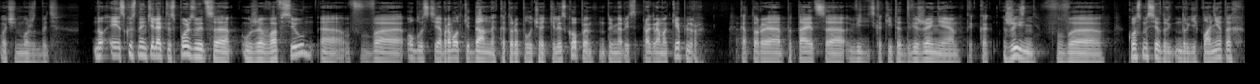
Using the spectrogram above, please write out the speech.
Очень может быть. Но искусственный интеллект используется уже вовсю э, в области обработки данных, которые получают телескопы. Например, есть программа Кеплер, которая пытается видеть какие-то движения, как жизнь в космосе, в других планетах,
